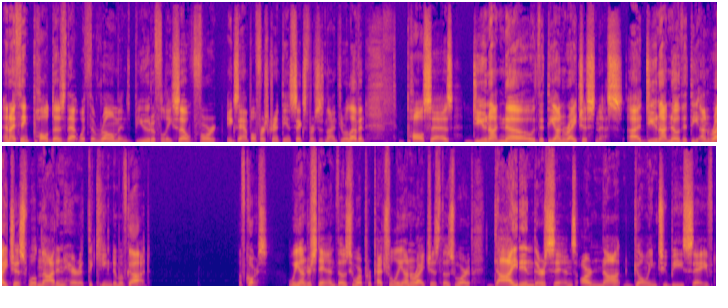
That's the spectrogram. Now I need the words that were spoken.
and I think Paul does that with the Romans beautifully. So, for example, 1 Corinthians 6, verses 9 through 11. Paul says, Do you not know that the unrighteousness, uh, do you not know that the unrighteous will not inherit the kingdom of God? Of course. We understand those who are perpetually unrighteous, those who are died in their sins, are not going to be saved.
